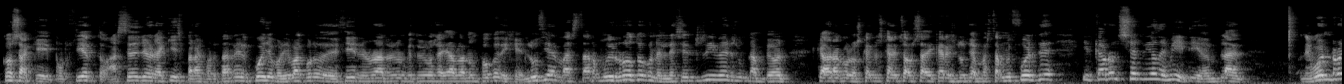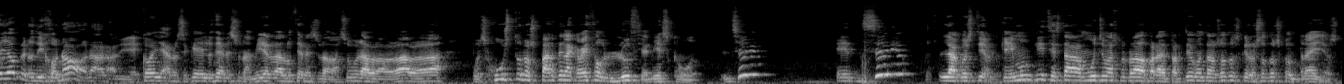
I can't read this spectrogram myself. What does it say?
Cosa que, por cierto, a Cedric aquí es para cortarle el cuello. Porque yo me acuerdo de decir en una reunión que tuvimos ahí hablando un poco. Dije, Lucian va a estar muy roto con el Legends River. Es un campeón que ahora con los cambios que han hecho a los Sidecarries, Lucian va a estar muy fuerte. Y el cabrón se rió de mí, tío. En plan, de buen rollo, pero dijo, no, no, no, ni de coña, no sé qué. Lucian es una mierda, Lucian es una basura, bla, bla, bla, bla. bla. Pues justo nos parte la cabeza un Lucian. Y es como, ¿en serio? ¿En serio? La cuestión, que Monkeys estaba mucho más preparado para el partido contra nosotros que nosotros contra ellos.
